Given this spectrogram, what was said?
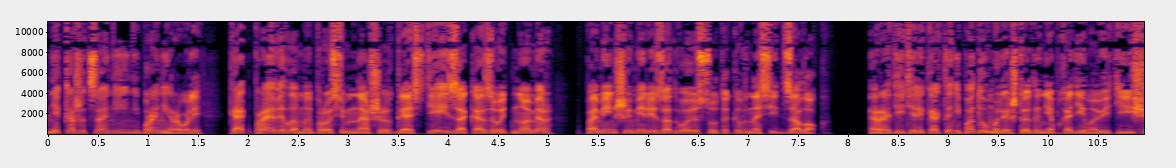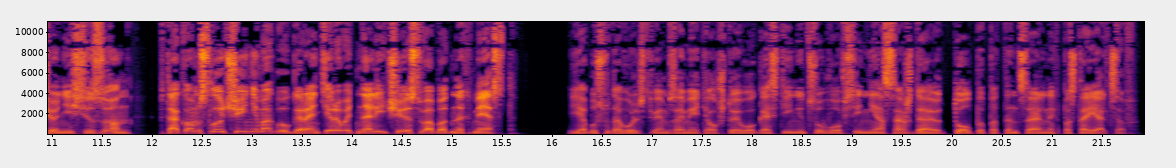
Мне кажется, они и не бронировали. Как правило, мы просим наших гостей заказывать номер по меньшей мере за двое суток и вносить залог. Родители как-то не подумали, что это необходимо, ведь еще не сезон. В таком случае не могу гарантировать наличие свободных мест. Я бы с удовольствием заметил, что его гостиницу вовсе не осаждают толпы потенциальных постояльцев.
